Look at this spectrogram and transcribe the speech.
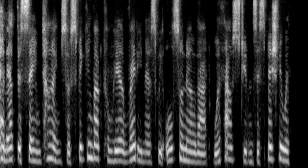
And at the same time, so speaking about career readiness, we also know that with our students, especially with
